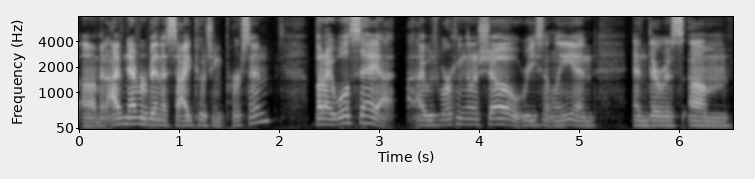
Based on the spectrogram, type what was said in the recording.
Um, and I've never been a side coaching person, but I will say I, I was working on a show recently and and there was um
